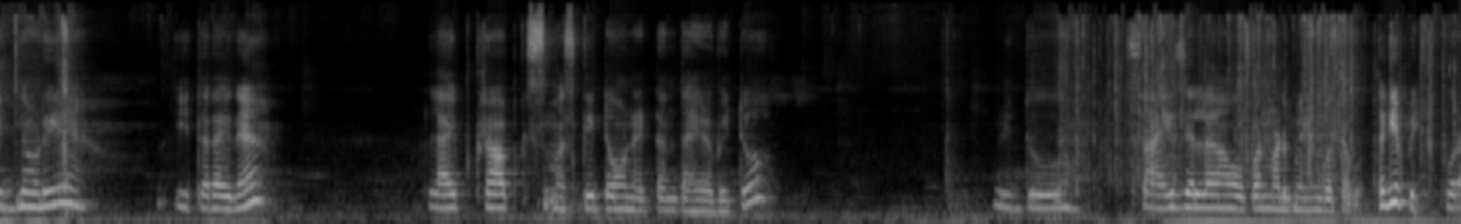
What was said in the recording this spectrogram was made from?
ಇದು ನೋಡಿ, ಈ ಥರ ಇದೆ. ಲೈಫ್ ಕ್ರಾಫ್ಟ್ಸ್ ಮಸ್ಕಿಟೋ ನೆಟ್ ಅಂತ ಹೇಳಿಬಿಟ್ಟು. ಇದು ಸೈಜ್ ಎಲ್ಲ ಓಪನ್ ಮಾಡಿದ್ಮೇಲೆ ಗೊತ್ತಾಗುತ್ತೆ ತೆಗಿಪಿ ಪೂರ.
